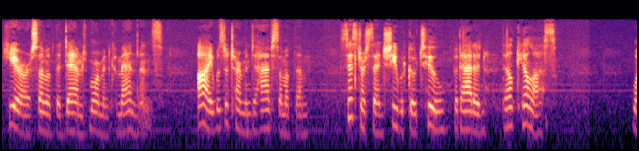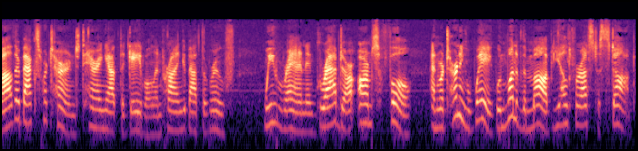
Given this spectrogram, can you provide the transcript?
Here are some of the damned Mormon commandments, I was determined to have some of them. Sister said she would go too, but added, They'll kill us. While their backs were turned, tearing out the gable and prying about the roof, we ran and grabbed our arms full, and were turning away when one of the mob yelled for us to stop.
